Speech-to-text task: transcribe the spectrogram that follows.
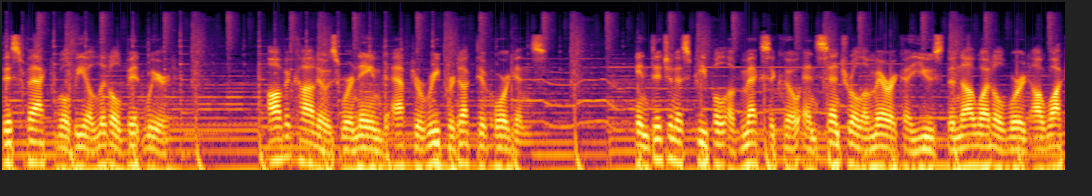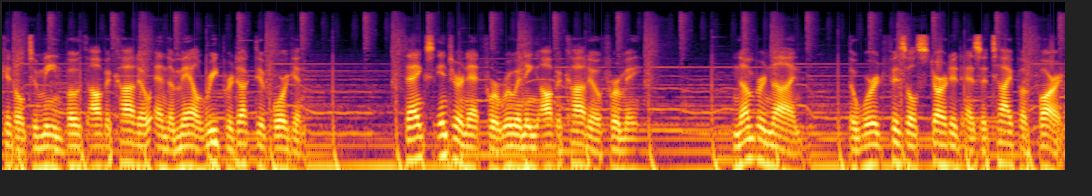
this fact will be a little bit weird. Avocados were named after reproductive organs. Indigenous people of Mexico and Central America used the Nahuatl word ahuacatl to mean both avocado and the male reproductive organ. Thanks internet for ruining avocado for me. Number 9, the word fizzle started as a type of fart.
